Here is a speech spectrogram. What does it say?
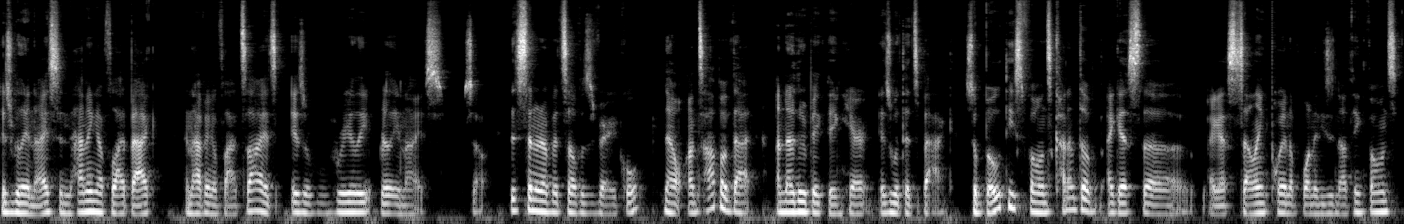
is really nice, and having a flat back and having a flat sides is really really nice. So this in and of itself is very cool. Now, on top of that, another big thing here is with its back. So both these phones, kind of the, I guess the, I guess selling point of one of these nothing phones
